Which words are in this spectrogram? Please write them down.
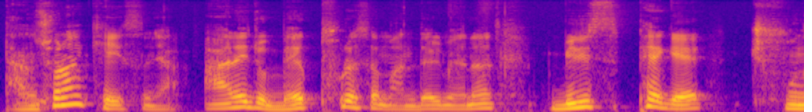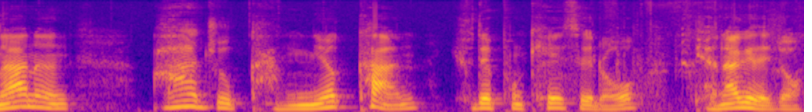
단순한 케이스냐? 아니죠. Magpul에서 만들면은 mil-spec에 준하는 아주 강력한 휴대폰 케이스로 변하게 되죠.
